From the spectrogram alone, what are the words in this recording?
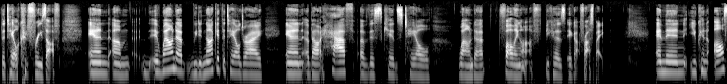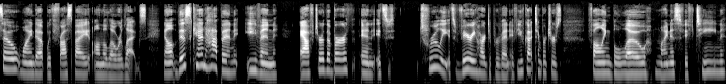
the tail could freeze off. And um, it wound up, we did not get the tail dry, and about half of this kid's tail wound up falling off because it got frostbite. And then you can also wind up with frostbite on the lower legs. Now, this can happen even after the birth, and it's truly, it's very hard to prevent. If you've got temperatures falling below minus 15,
